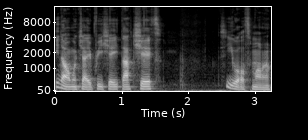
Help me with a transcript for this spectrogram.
You know how much I appreciate that shit. See you all tomorrow.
